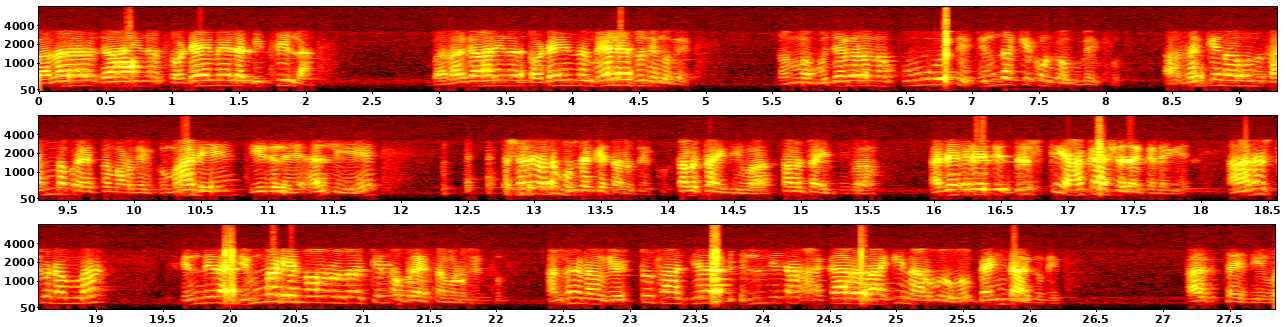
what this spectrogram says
ಬಲಗಾಲಿನ ತೊಡೆ ಮೇಲೆ ಬಿದ್ದಿಲ್ಲ. ಬಲಗಾಲಿನ ತೊಡೆಯಿಂದ ಮೇಲೆ ಅದು ನಿಲ್ಲಬೇಕು ನಮ್ಮ ಭುಜಗಳನ್ನು ಪೂರ್ತಿ ಹಿಂದಕ್ಕೆ ಕೊಂಡು ಹೋಗ್ಬೇಕು ಅದಕ್ಕೆ ನಾವು ಒಂದು ಸಣ್ಣ ಪ್ರಯತ್ನ ಮಾಡಬೇಕು. ಮಾಡಿ, ಈಗಲೇ ಅಲ್ಲಿ ಶರೀರವನ್ನು ಮುಂದಕ್ಕೆ ತಳ್ಳಬೇಕು. ತಳ್ತಾ ಇದ್ದೀವ? ತಳ್ತಾ ಇದ್ದೀವ? ಅದೇ ರೀತಿ ದೃಷ್ಟಿ ಆಕಾಶದ ಕಡೆಗೆ. ಆದಷ್ಟು ನಮ್ಮ ಹಿಂದಿನ ಹಿಮ್ಮಡಿ ನೋಡುವುದಕ್ಕೆ ನಾವು ಪ್ರಯತ್ನ ಮಾಡಬೇಕು. ಅಂದ್ರೆ ನಾವು ಎಷ್ಟು ಸಾಧ್ಯ ಇಲ್ಲಿನ ಆಕಾರವಾಗಿ ನಾವು ಬೆಂಡ್ ಆಗಬೇಕು ಆಗ್ತಾ ಇದ್ದೀವ?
